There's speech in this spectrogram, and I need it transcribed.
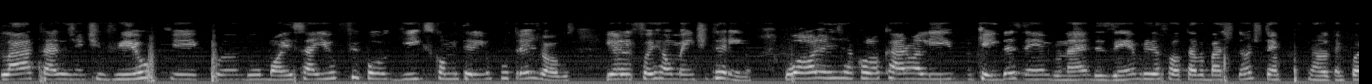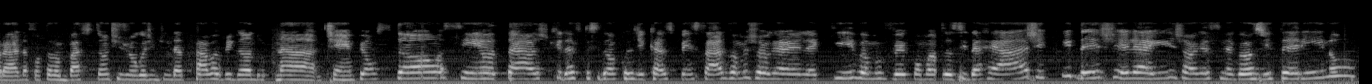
Lá atrás a gente viu que quando o Moyes saiu, ficou o Giggs como interino por três jogos. E ele foi realmente interino. O Oli eles já colocaram ali, que em dezembro, né? Dezembro ainda faltava bastante tempo pro final da temporada, faltava bastante jogo, a gente ainda tava brigando na Champions. Então, assim, eu até acho que deve ter sido uma coisa de caso pensado. Vamos jogar ele aqui, vamos ver como a torcida reage e deixa ele aí, joga esse negócio de interino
